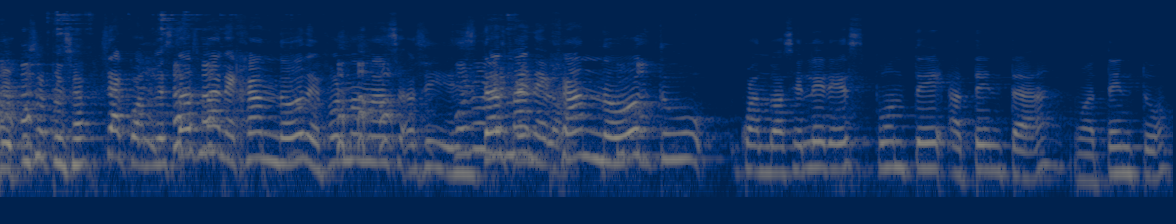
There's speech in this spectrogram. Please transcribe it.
me puse a pensar, O sea, cuando estás manejando de forma más así, si estás manejando, tú cuando aceleres, ponte atenta o atento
